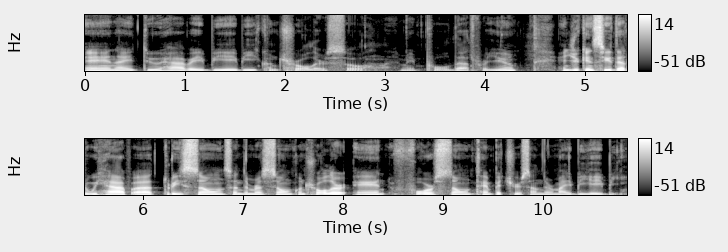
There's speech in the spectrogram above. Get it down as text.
and I do have a VAV controller. So let me pull that for you. And you can see that we have uh, three zones under my zone controller and four zone temperatures under my VAV.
